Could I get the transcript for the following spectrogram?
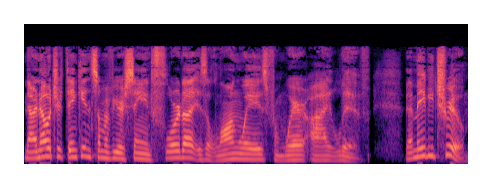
Now, I know what you're thinking. Some of you are saying Florida is a long ways from where I live. That may be true.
